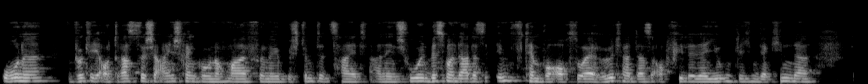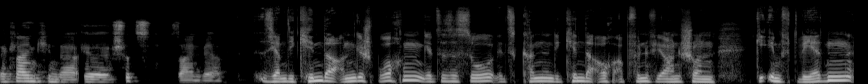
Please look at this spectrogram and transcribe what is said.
ohne wirklich auch drastische Einschränkungen nochmal für eine bestimmte Zeit an den Schulen, bis man da das Impftempo auch so erhöht hat, dass auch viele der Jugendlichen, der Kinder, der Kleinkinder geschützt sein werden. Sie haben die Kinder angesprochen. Jetzt ist es so, jetzt können die Kinder auch ab fünf Jahren schon geimpft werden.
